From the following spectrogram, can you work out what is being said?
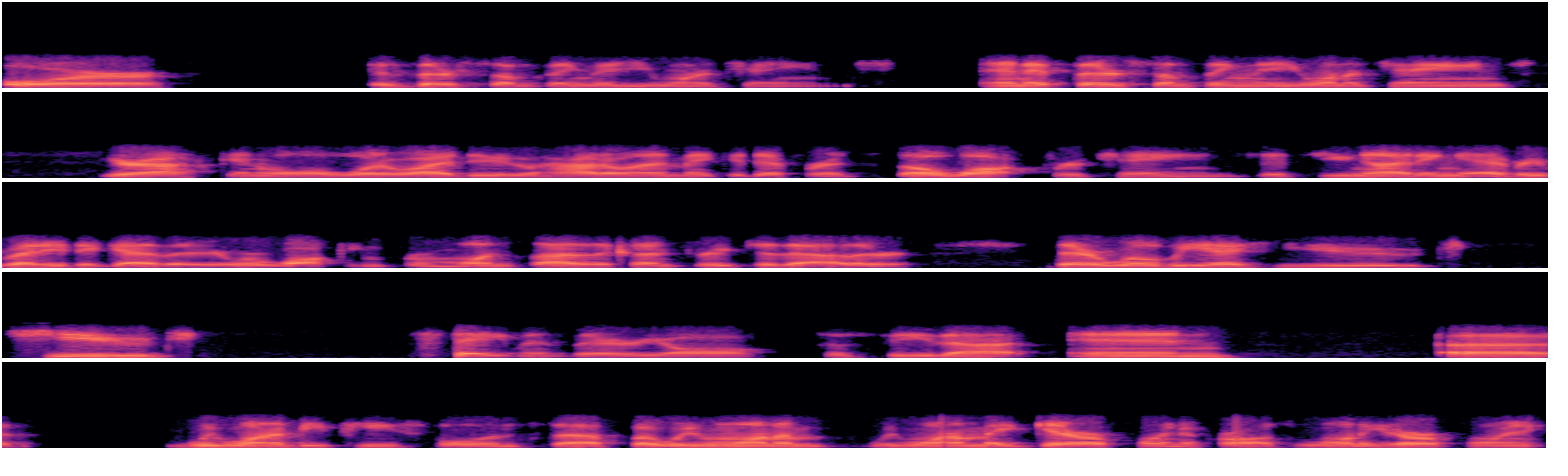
Or is there something that you want to change? And if there's something that you want to change, you're asking, well, what do I do? How do I make a difference? The Walk for Change. It's uniting everybody together. We're walking from one side of the country to the other. There will be a huge, huge statement there, y'all, to see that. And uh we want to be peaceful and stuff, but we want to we want to make get our point across. We want to get our point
